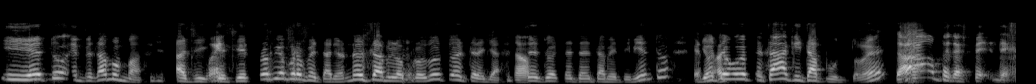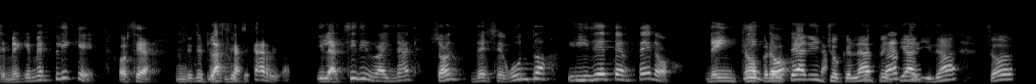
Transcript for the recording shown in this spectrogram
Y esto empezamos más. Así Bueno. que si el propio propietario no sabe los productos estrella No. de su establecimiento, yo tengo que empezar a quitar puntos, ¿eh? No, pero déjeme que me explique. O sea, mm, las cascarrias y las chiribainas son de segundo y de tercero. De No, pero usted ha dicho que la especialidad son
